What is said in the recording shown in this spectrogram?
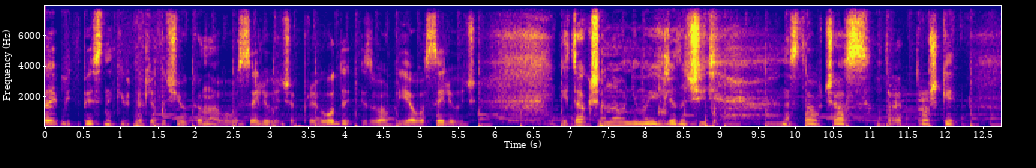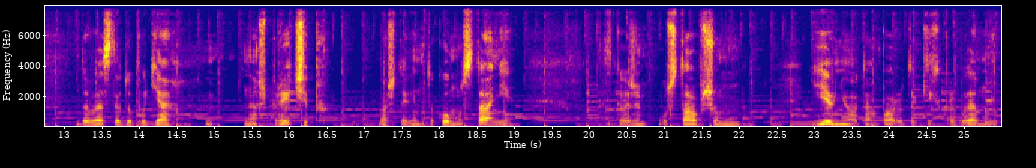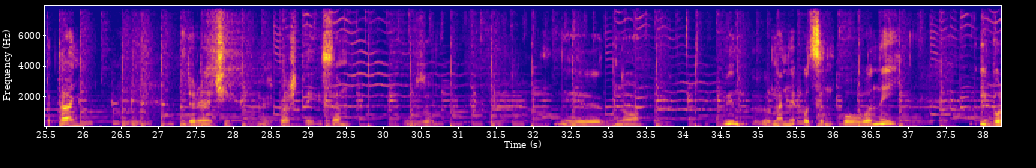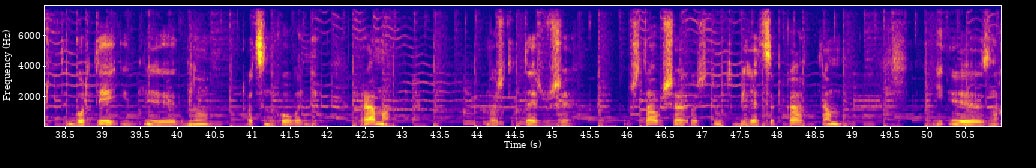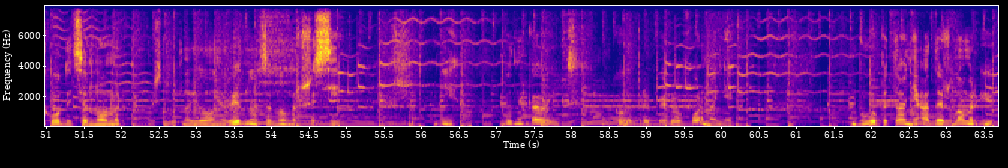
гостей, підписників та глядачів каналу Васильовича Пригоди. І з вами я Васильович. І так, шановні мої глядачі, настав час трошки довести до пуття наш причіп. Бачите, він в такому стані, скажімо, уставшому. Є в нього там пару таких проблемних питань. До речі, ось бачите, і сам узол е, дно. Він в мене оцинкований, і борти, борти і е, дно оцинковані. Рама, бачите, теж вже уставша. Ось тут біля цепка, там е, знаходиться номер. Ось тут, ну його не видно, це номер шасі. І виникають, коли при переоформленні було питання, а де ж номер, і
